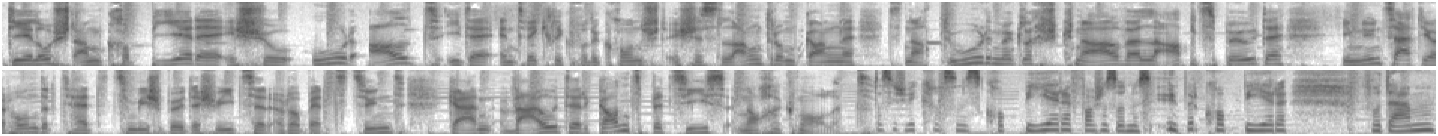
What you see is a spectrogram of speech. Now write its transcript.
Die Lust am Kopieren ist schon uralt. In der Entwicklung von der Kunst ist es lang darum gegangen, die Natur möglichst genau abzubilden. Im 19. Jahrhundert hat zum Beispiel der Schweizer Robert Zünd gern Wälder ganz präzise nachgemalt. Das ist wirklich so ein Kopieren, fast so ein Überkopieren von dem,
